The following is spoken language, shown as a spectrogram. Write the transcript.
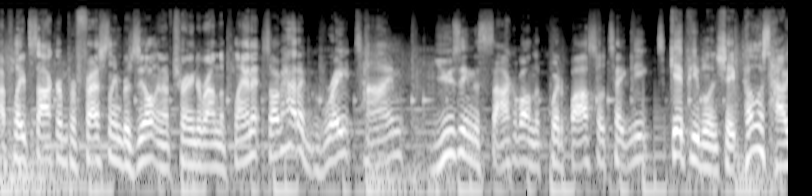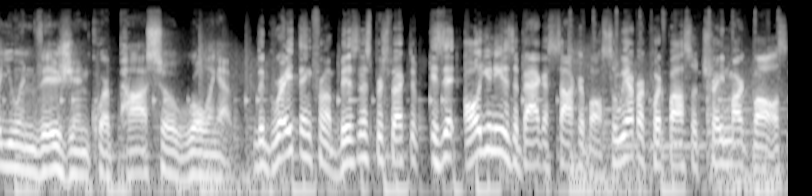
I played soccer professionally in Brazil and I've trained around the planet. So I've had a great time using the soccer ball and the cuerpazo technique to get people in shape. Tell us how you envision Cuerpazo rolling out. The great thing from a business perspective is that all you need is a bag of soccer balls. So we have our Cuerpazo trademark balls.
